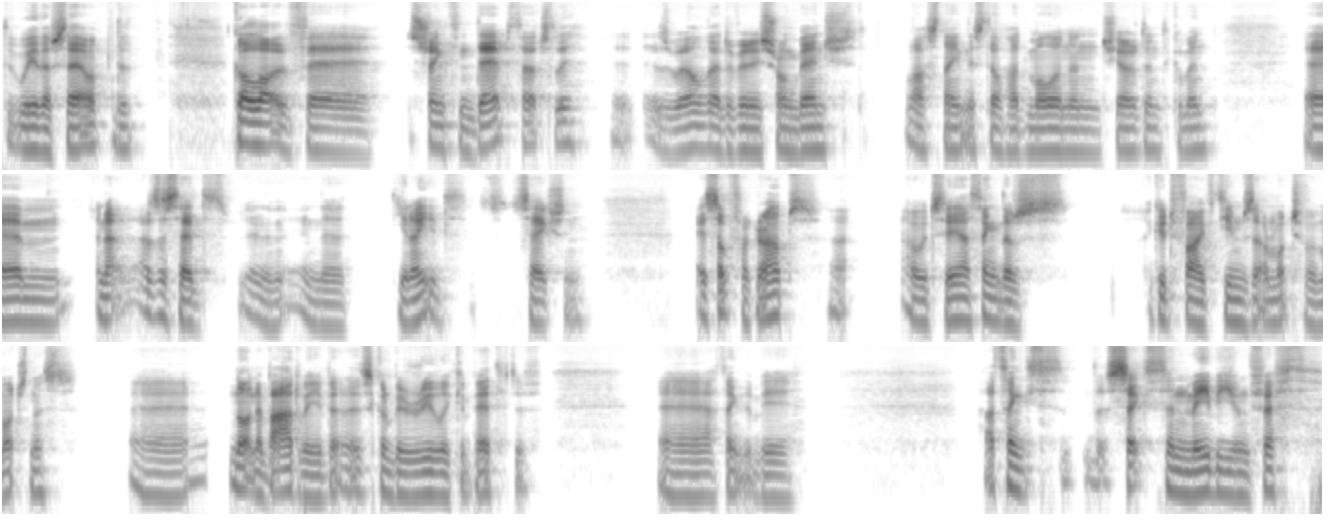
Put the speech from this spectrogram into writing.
the way they're set up, they've got a lot of uh, strength and depth actually as well. They had a very strong bench last night. They still had Mullen and Sheridan to come in. Um, and as I said in, in the United section, it's up for grabs. I would say. I think there's a good five teams that are much of a muchness. Uh, not in a bad way, but it's going to be really competitive. Uh, I think there'll be. I think that sixth and maybe even fifth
